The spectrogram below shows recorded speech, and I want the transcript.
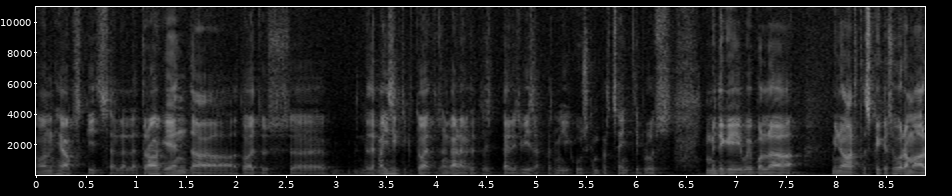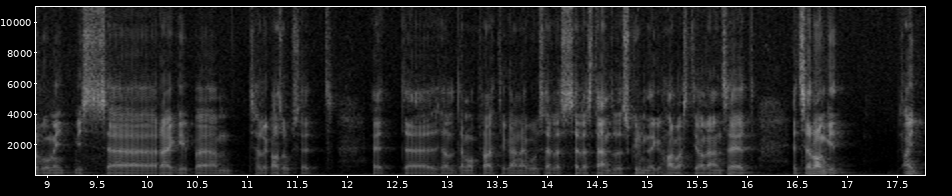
on heakskiit sellele, Draghi enda toetus, äh, tema isiklik toetus on ka, nagu sa ütlesid, päris viisakas, mingi kuuskümmend protsenti pluss. muidugi võib-olla minu arvates kõige suurem argument, mis räägib ähm, selle kasuks, et et seal demokraatiaga nagu selles, selles tähenduses küll midagi halvasti ei ole, on see, et et seal ongi ainult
